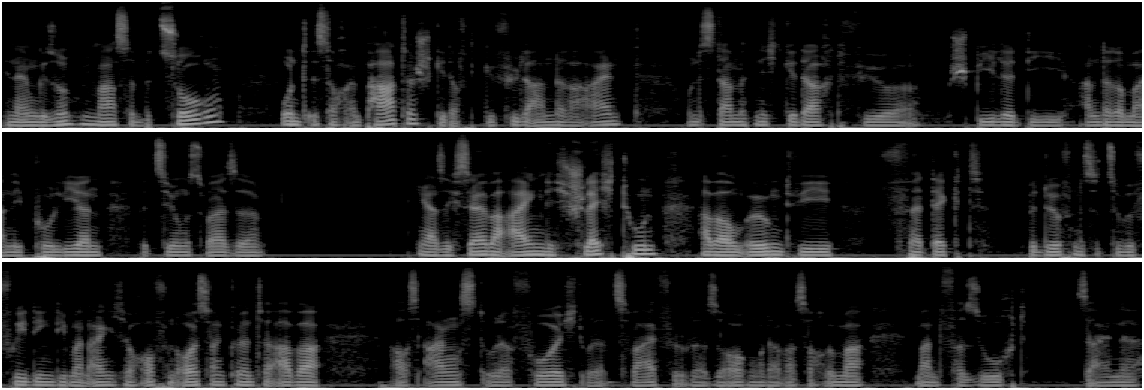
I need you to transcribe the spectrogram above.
in einem gesunden Maße bezogen und ist auch empathisch, geht auf die Gefühle anderer ein und ist damit nicht gedacht für Spiele, die andere manipulieren, beziehungsweise ja, sich selber eigentlich schlecht tun, aber um irgendwie verdeckt Bedürfnisse zu befriedigen, die man eigentlich auch offen äußern könnte, aber aus Angst oder Furcht oder Zweifel oder Sorgen oder was auch immer man versucht, seine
